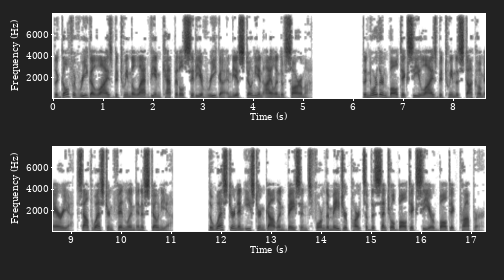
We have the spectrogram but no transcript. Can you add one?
The Gulf of Riga lies between the Latvian capital city of Riga and the Estonian island of Saaremaa. The northern Baltic Sea lies between the Stockholm area, southwestern Finland and Estonia. The western and eastern Gotland basins form the major parts of the central Baltic Sea or Baltic proper.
